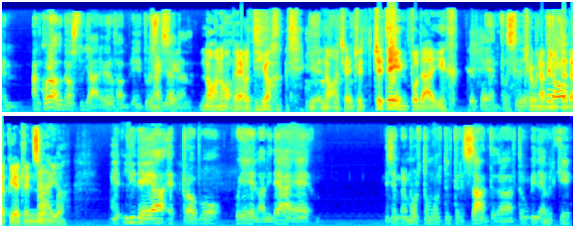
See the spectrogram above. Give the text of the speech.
Ehm, ancora la dobbiamo studiare, vero Fabri? Tu l'hai Eh, sì. studiata? No, no, beh, oddio. Io- no, cioè, c'è, c'è tempo, dai. C'è tempo, c'è C'è una Però, vita da qui a gennaio. insomma, l'idea è proprio quella, l'idea è mi sembra molto molto interessante tra l'altro come idea Mm. perché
